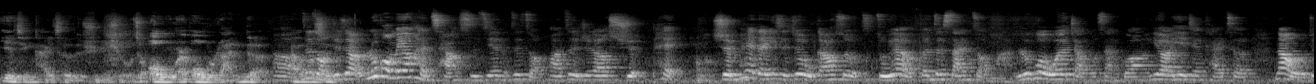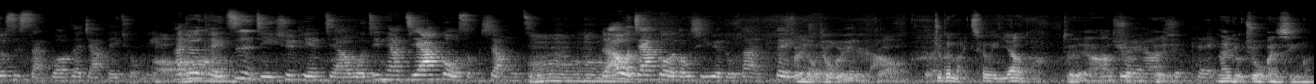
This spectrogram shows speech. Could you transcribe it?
夜间开车的需求，就偶尔偶然的，呃，这种就叫如果没有很长时间的这种话，这里就叫选配。嗯选配的意思就是我刚刚说有主要有分这三种嘛。如果我有角膜散光，又要夜间开车，那我就是散光再加非球面哦，它就是可以自己去添加。我今天要加购什么项目进来，嗯，对，然后我加购的东西越多，那费费用就会越越高。就跟买车一样啊，对啊，对啊，配，选配。那有旧换新吗？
